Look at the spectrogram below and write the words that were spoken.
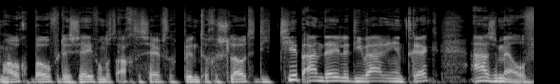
omhoog. Boven de 778 punten gesloten. Die chip-aandelen die waren in trek. ASML 4,1%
